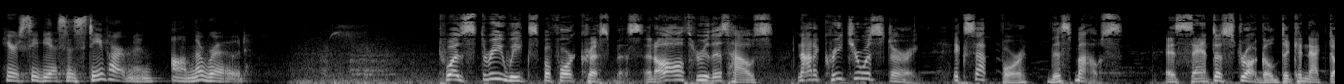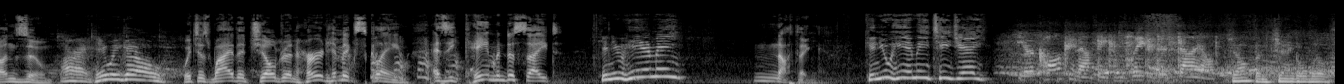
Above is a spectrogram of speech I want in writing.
Here's CBS's Steve Hartman on the road. 'Twas three weeks before Christmas, and all through this house, not a creature was stirring, except for this mouse. As Santa struggled to connect on Zoom. All right, here we go. Which is why the children heard him exclaim as he came into sight. Can you hear me? Nothing. Can you hear me, TJ? Your call cannot be completed as dialed. Jump and jangle wills.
